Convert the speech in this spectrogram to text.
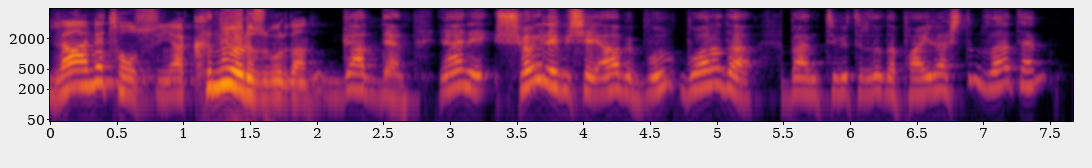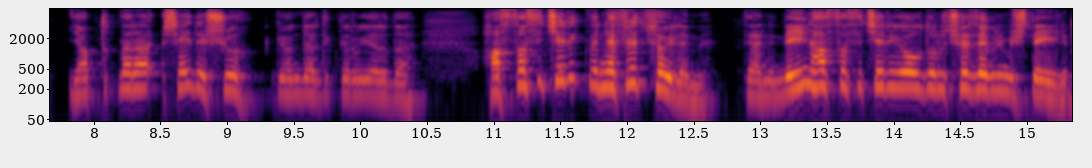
Lanet olsun ya. Kınıyoruz buradan. God damn. Yani şöyle bir şey abi bu bu arada ben Twitter'da da paylaştım zaten. Yaptıkları şey de şu gönderdikleri uyarıda. Hassas içerik ve nefret söylemi. Yani neyin hassas içeriği olduğunu çözebilmiş değilim.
